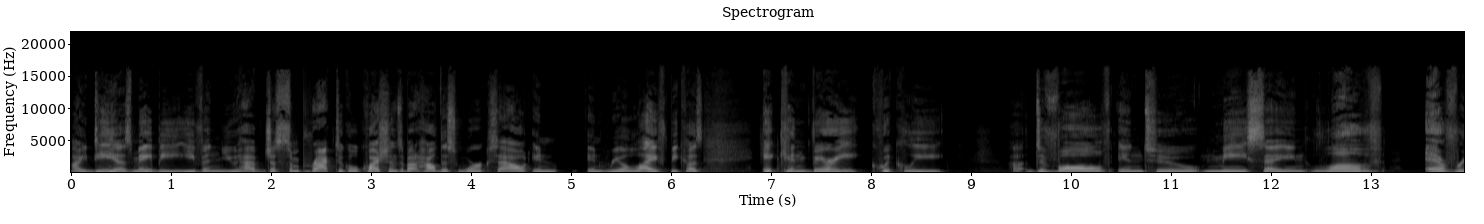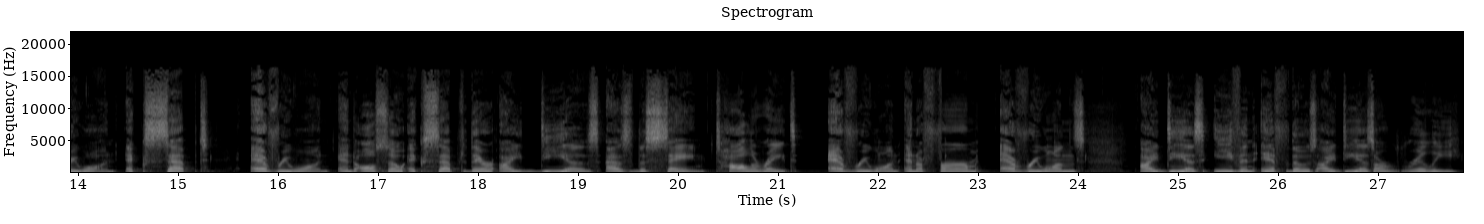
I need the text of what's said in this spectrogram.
ideas. Maybe even you have just some practical questions about how this works out in in real life because it can very quickly uh, devolve into me saying love everyone accept everyone and also accept their ideas as the same tolerate everyone and affirm everyone's ideas even if those ideas are really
